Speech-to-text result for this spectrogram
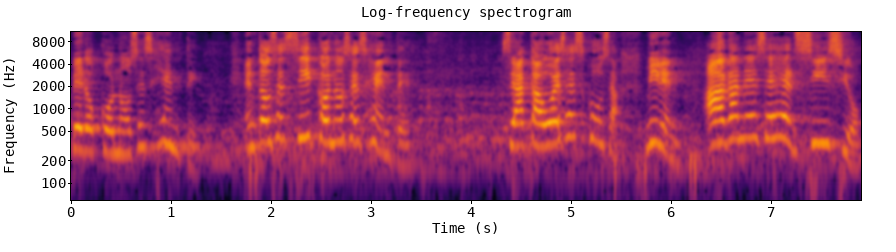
pero conoces gente. Entonces sí conoces gente. Se acabó esa excusa. Miren, hagan ese ejercicio.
